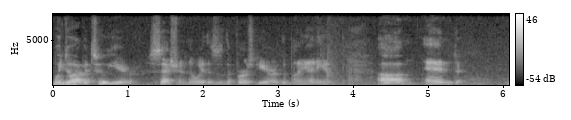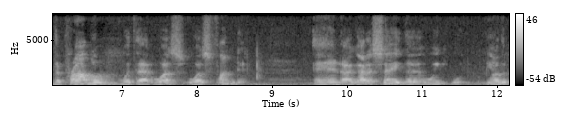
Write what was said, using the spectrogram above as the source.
We do have a two-year session, the way this is the first year of the biennium. Um, And the problem with that was, was funding. And I gotta say that we, you know, the,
